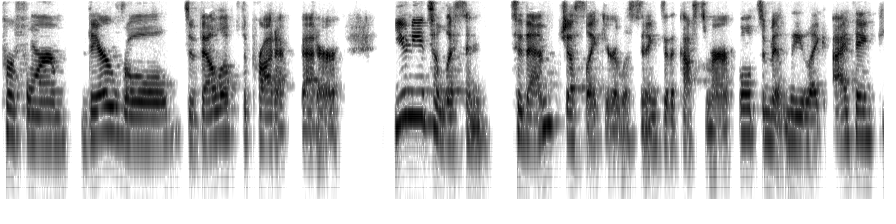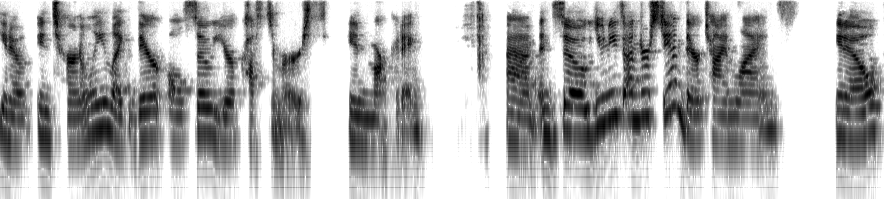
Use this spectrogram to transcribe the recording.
perform their role, develop the product better? You need to listen to them just like you're listening to the customer. Ultimately like i think you know internally like they're also your customers in marketing. Um, and so you need to understand their timelines you know?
